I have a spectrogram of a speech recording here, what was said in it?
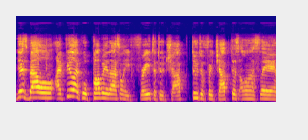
This battle, I feel like will probably last only three to two chap two to three chapters, honestly.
